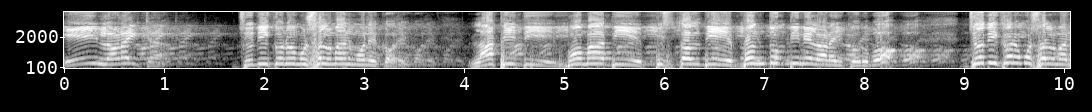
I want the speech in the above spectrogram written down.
এই লড়াইটা যদি কোনো মুসলমান মনে করে লাঠি দিয়ে, বোমা দিয়ে, পিস্তল দিয়ে বন্দুক দিয়ে লড়াই করব। যদি কোনো মুসলমান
